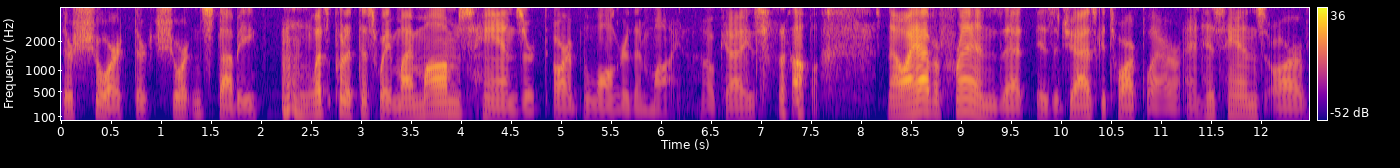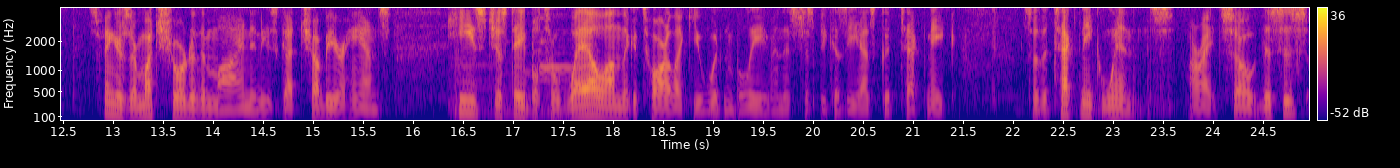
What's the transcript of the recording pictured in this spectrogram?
They're short, they're short and stubby. Let's put it this way my mom's hands are, are longer than mine, okay? So. Now, I have a friend that is a jazz guitar player, and his hands are, his fingers are much shorter than mine, and he's got chubbier hands. He's just able to wail on the guitar like you wouldn't believe, and it's just because he has good technique. So the technique wins. All right, so this is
